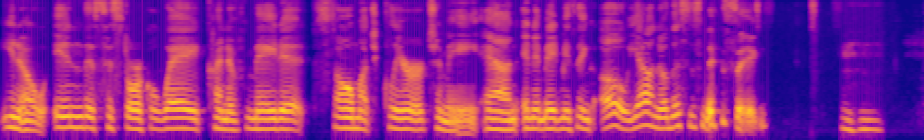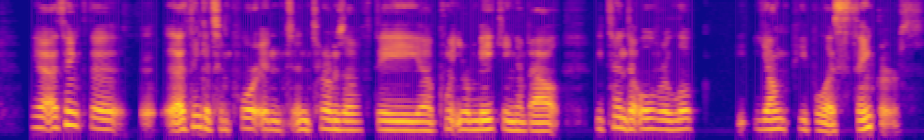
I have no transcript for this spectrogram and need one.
you know, in this historical way kind of made it so much clearer to me. And, and it made me think, oh, yeah, no, this is missing. Mm-hmm. Yeah, I think the I think it's important in terms of the uh, point you're making about we tend to overlook young people as thinkers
